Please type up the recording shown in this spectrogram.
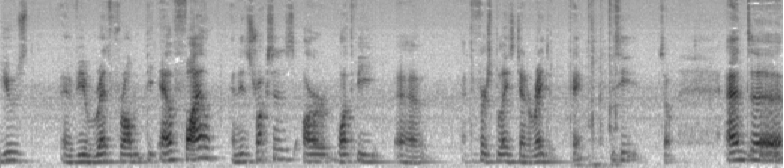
used uh, we read from the ELF file and instructions are what we uh, at the first place generated okay? You see? So and uh,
